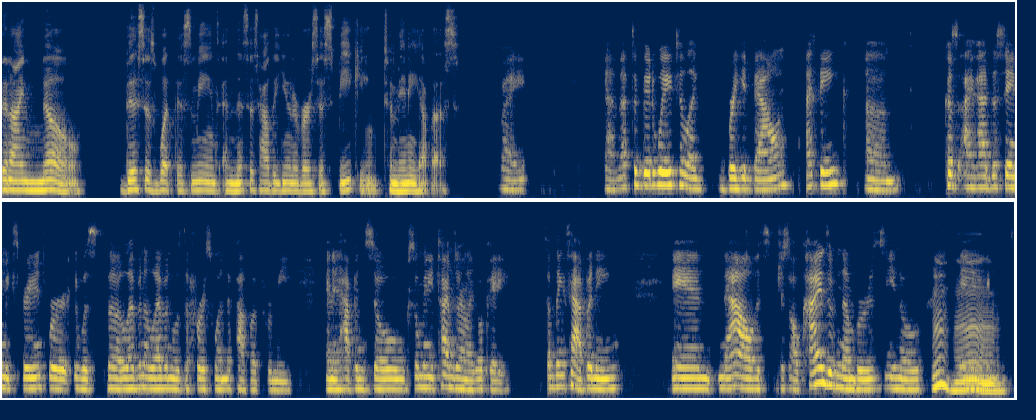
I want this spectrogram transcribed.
then I know this is what this means. And this is how the universe is speaking to many of us. Right. Yeah, that's a good way to like break it down, I think. Um, because I had the same experience where it was the 1111 was the first one to pop up for me. And it happened so, so many times. I'm like, okay, something's happening. And now it's just all kinds of numbers, you know. Mm-hmm. And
